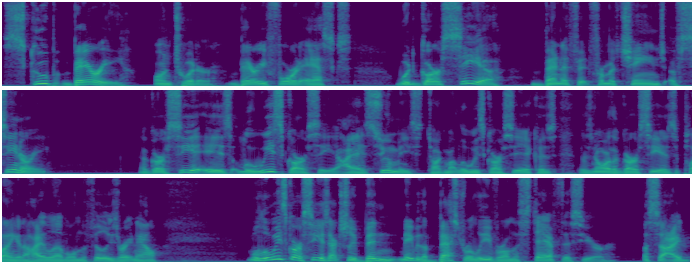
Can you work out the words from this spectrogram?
Scoop Barry on Twitter, Barry Ford asks, would Garcia benefit from a change of scenery? Now, Garcia is Luis Garcia. I assume he's talking about Luis Garcia because there's no other Garcias playing at a high level in the Phillies right now. Well, Luis Garcia has actually been maybe the best reliever on the staff this year, aside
